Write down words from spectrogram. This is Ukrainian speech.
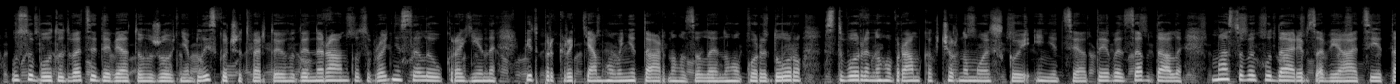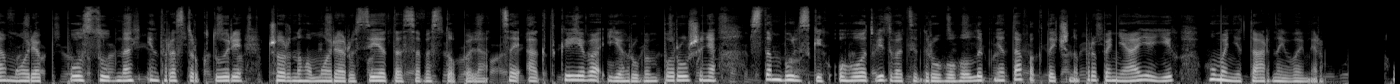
у суботу, 29 жовтня, близько 4 години ранку, збройні сили України під прикриттям гуманітарного зеленого коридору, створеного в рамках Чорноморської ініціативи, завдали масових ударів з авіації та моря по суднах інфраструктурі Чорного моря Росії та Севастополя. Цей акт Києва є грубим порушенням стамбульських угод від 22 липня та фактично припиняє їх гуманітарний вимір.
